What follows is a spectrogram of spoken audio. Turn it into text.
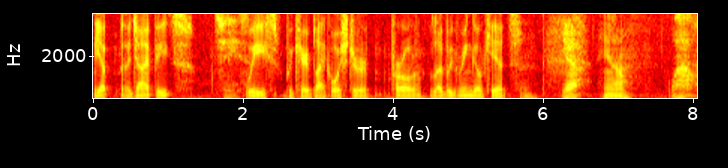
Yep, the giant beats. Jeez. We we carry Black Oyster, Pearl, Ludwig Ringo kits, and yeah. you know, Wow.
